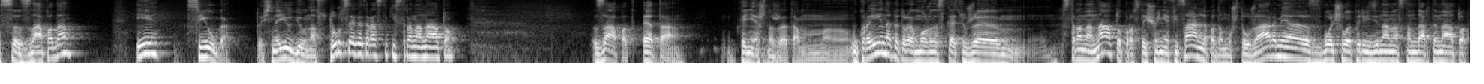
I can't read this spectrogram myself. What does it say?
с запада и с юга. То есть на юге у нас Турция как раз таки страна НАТО. Запад это, конечно же, там э, Украина, которая, можно сказать, уже страна НАТО, просто еще не официально, потому что уже армия с большего переведена на стандарты НАТО,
